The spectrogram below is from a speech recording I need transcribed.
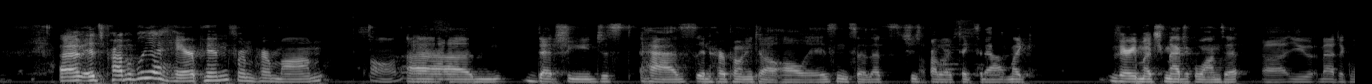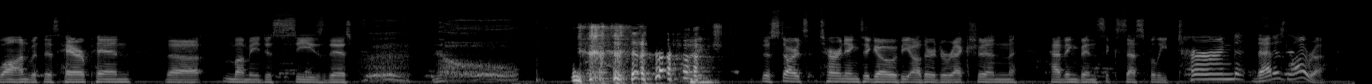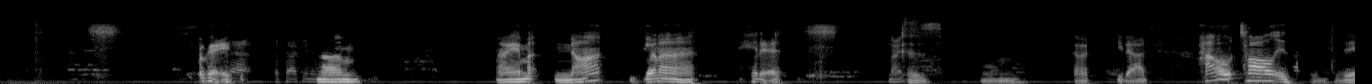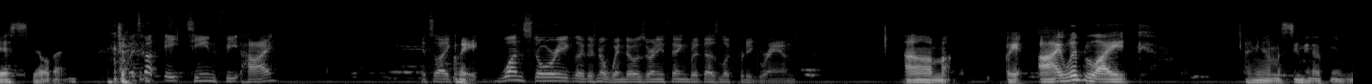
Um, it's probably a hairpin from her mom Oh, nice. um, that she just has in her ponytail always, and so that's she's Of probably course. takes it out and like very much magic wands it. Uh, you magic wand with this hairpin. The mummy just sees this. no. like, just starts turning to go the other direction, having been successfully turned. That is Lyra. Okay. Atta- attacking the Um, I'm not gonna hit it nice. because um, that would be bad. How tall is this building? Um, it's about 18 feet high. It's like Wait. one story. Like there's no windows or anything, but it does look pretty grand. Um, okay, I would like. I mean, I'm assuming that's gonna.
